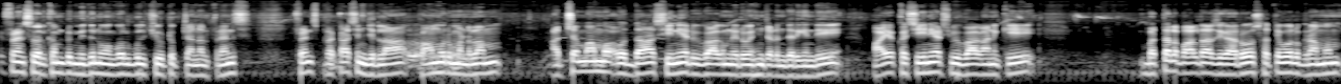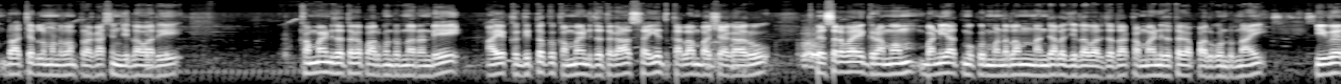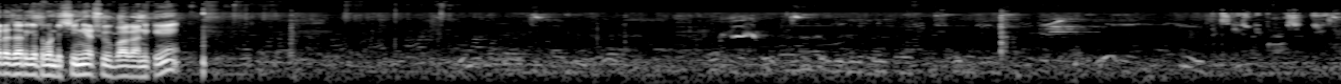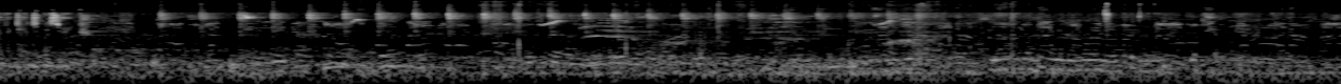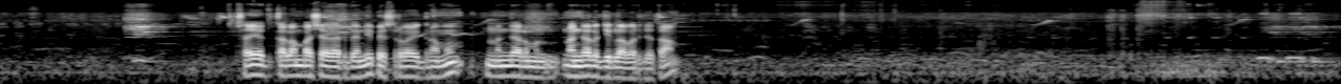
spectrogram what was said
friends welcome to Mithun Ongole bulls YouTube channel friends friends Prakasam జిల్లా పామూరు మండలం అచ్చమాంబ వద్ద senior విభాగం నిర్వహించడం జరిగింది ఆ యొక్క సీనియర్స్ విభాగానికి బత్తల బాలరాజు గారు సత్యవోలు గ్రామం రాచర్ల మండలం ప్రకాశం జిల్లా వారి కంబైండ్ జతగా పాల్గొంటున్నారండి ఆ యొక్క గిత్తకు కంబైండ్ జతగా సయ్యద్ కలాం బాషా గారు పెసరవాయి గ్రామం బండియాత్మకూరు మండలం నంద్యాల జిల్లా వారి జత కంబైండ్ జతగా పాల్గొంటున్నాయి ఈవేళ జరిగేటువంటి సీనియర్స్ విభాగానికి సయ్యద్ కలాం బాషా గారిదండి పెసరవాయి గ్రామం నంద్యాల నంద్యాల జిల్లా వారి జత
